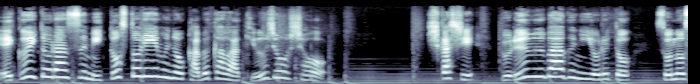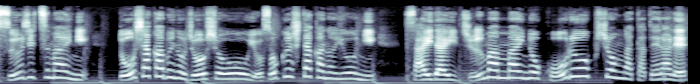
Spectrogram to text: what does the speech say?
エクイトランスミッドストリームの株価は急上昇。しかしブルームバーグによるとその数日前に同社株の上昇を予測したかのように最大10万枚のコールオプションが立てられ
